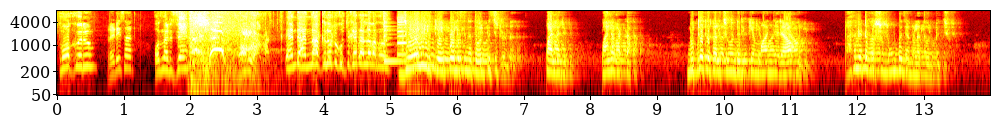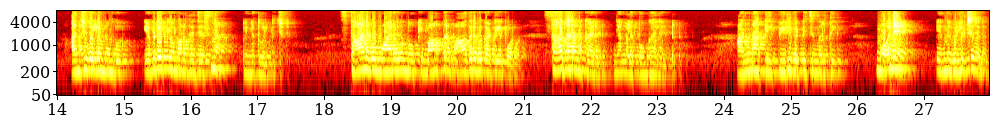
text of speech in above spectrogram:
സ്മോക്ക് വരും. റെഡി സാർ ഒന്നടിച്ചേ. എന്റെ അണ്ണാക്കിലോട്ട് കുത്തിക്കാനല്ല പറഞ്ഞത്? ജോലിയിൽ കെ പോലീസിനെ തോൽപ്പിച്ചിട്ടുണ്ട്. പലരും. പലവട്ടം മുറ്റത്ത് കളിച്ചുകൊണ്ടിരിക്കെ മാഞ്ഞ രാഹുൽ പതിനെട്ട് വർഷം മുമ്പ് ഞങ്ങളെ തോൽപ്പിച്ചു. അഞ്ചു കൊല്ലം മുമ്പ് എവിടേക്കോ മറഞ്ഞ ജസ്ന പിന്നെ തോൽപ്പിച്ചു. സ്ഥാനവും മാനവും നോക്കി മാത്രം ആദരവ് കാട്ടിയപ്പോൾ സാധാരണക്കാരും ഞങ്ങളെ പൊങ്കാലയിട്ടു. അണ്ണാക്കിൽ പിരിവെട്ടിച്ച് നിർത്തി മോനെ എന്ന് വിളിച്ചവനും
